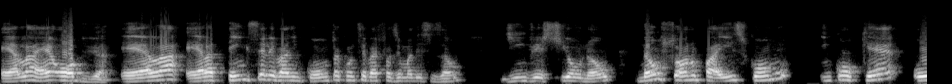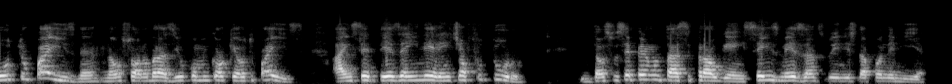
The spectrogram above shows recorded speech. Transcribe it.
ela é óbvia, ela ela tem que ser levada em conta quando você vai fazer uma decisão de investir ou não, não só no país como em qualquer outro país, né? Não só no Brasil como em qualquer outro país. A incerteza é inerente ao futuro. Então, se você perguntasse para alguém seis meses antes do início da pandemia,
